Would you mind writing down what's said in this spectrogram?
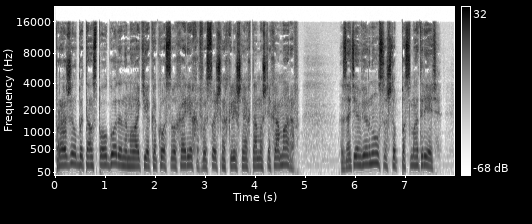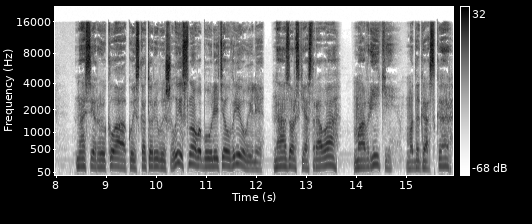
Прожил бы там с полгода на молоке кокосовых орехов и сочных клешнях тамошних омаров». Затем вернулся, чтобы посмотреть на серую клаку, из которой вышел, и снова бы улетел в Рио или на Азорские острова, Маврикий, Мадагаскар.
